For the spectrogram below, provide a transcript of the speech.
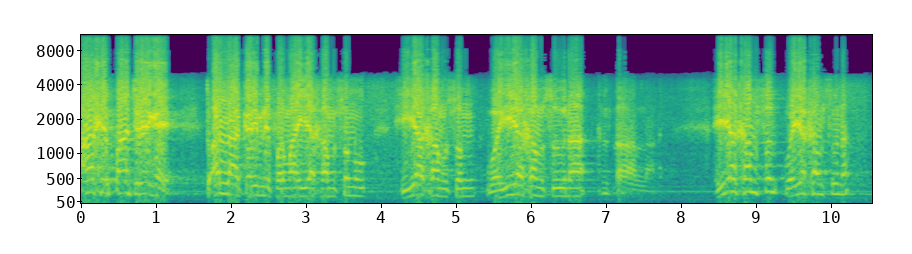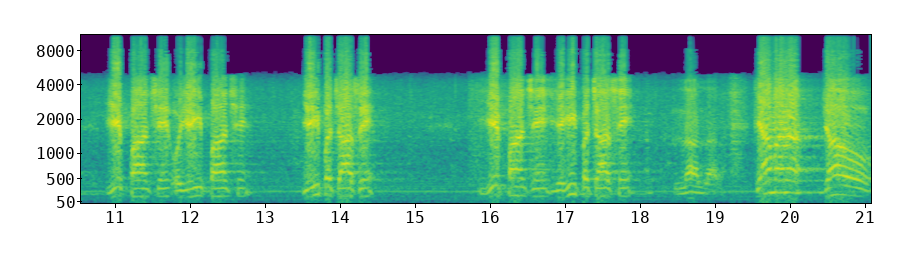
آخر پانچ رہ گئے، تو اللہ کریم نے فرمائی خم سن ہیا خم سن وہی خم سونا اللہ اللہ۔ ہیا خم سن وہی خم سونا یہ پانچ ہیں اور یہی پانچ ہیں۔ یہی پچاس ہیں، یہ پانچ ہیں، یہی پچاس ہیں۔ لال لال کیا مانا؟ جاؤ،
